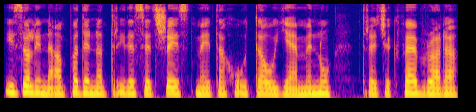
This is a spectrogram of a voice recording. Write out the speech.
izveli napade na 36 meta Huta u Jemenu 3. februara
